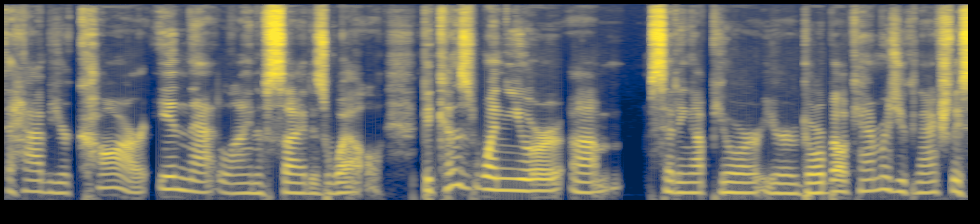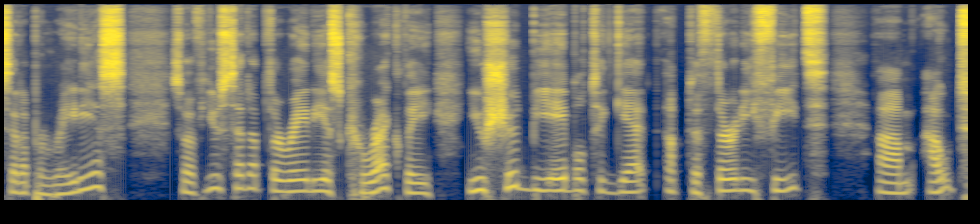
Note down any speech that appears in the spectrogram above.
to have your car in that line of sight as well. Because when you're um, setting up your your doorbell cameras you can actually set up a radius. So if you set up the radius correctly you should be able to get up to 30 feet um, out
